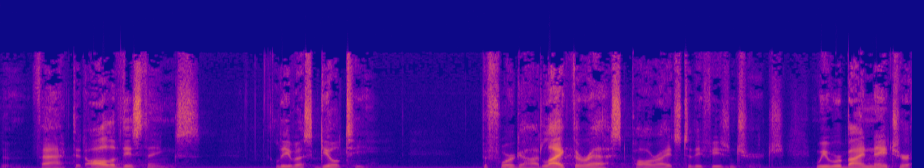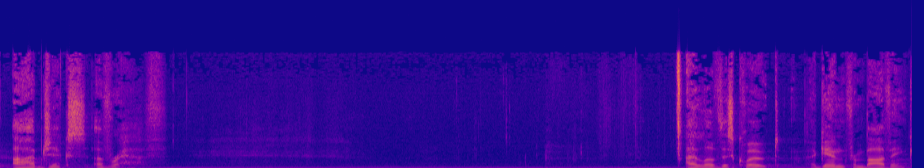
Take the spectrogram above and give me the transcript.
the fact that all of these things leave us guilty before God. Like the rest, Paul writes to the Ephesian church, we were by nature objects of wrath. I love this quote again from Bavinck.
